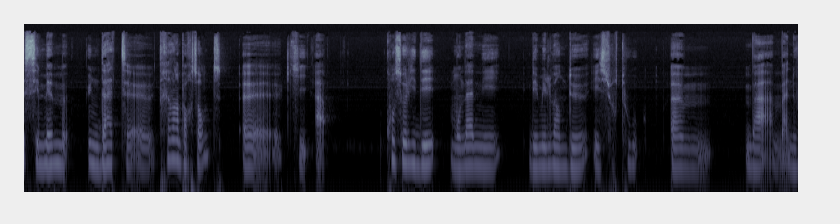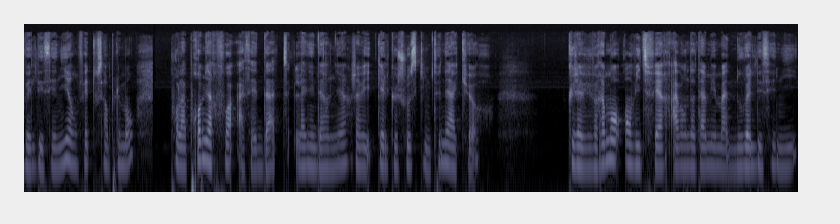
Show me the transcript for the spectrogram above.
c'est même une date euh, très importante euh, qui a consolidé mon année 2022 et surtout euh, ma nouvelle décennie en fait tout simplement. Pour la première fois à cette date l'année dernière, j'avais quelque chose qui me tenait à cœur, que j'avais vraiment envie de faire avant d'entamer ma nouvelle décennie,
